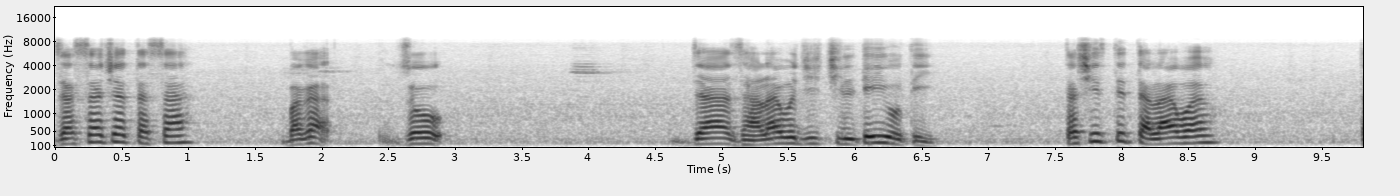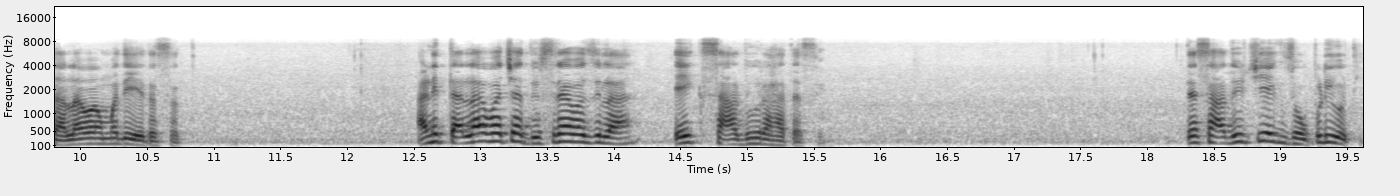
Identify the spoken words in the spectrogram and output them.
जसाच्या तसा बघा जो ज्या झाडावर जी चिलटेही होती तशीच ते तलावा तलावामध्ये येत असत. आणि तलावाच्या दुसऱ्या बाजूला एक साधू राहत असे. त्या साधूची एक झोपडी होती.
